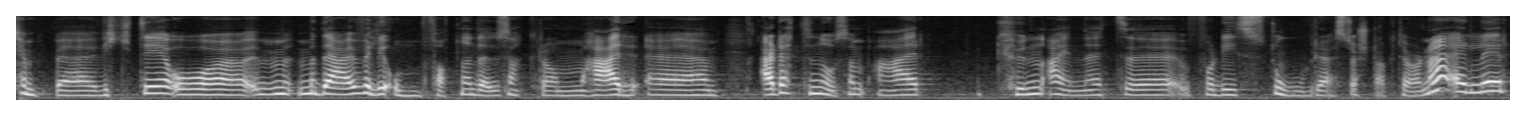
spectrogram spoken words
kjempeviktig, og, men det er jo veldig omfattende det du snakker om her. Eh, er dette noe som er kun egnet eh, for de store, største aktørene, eller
